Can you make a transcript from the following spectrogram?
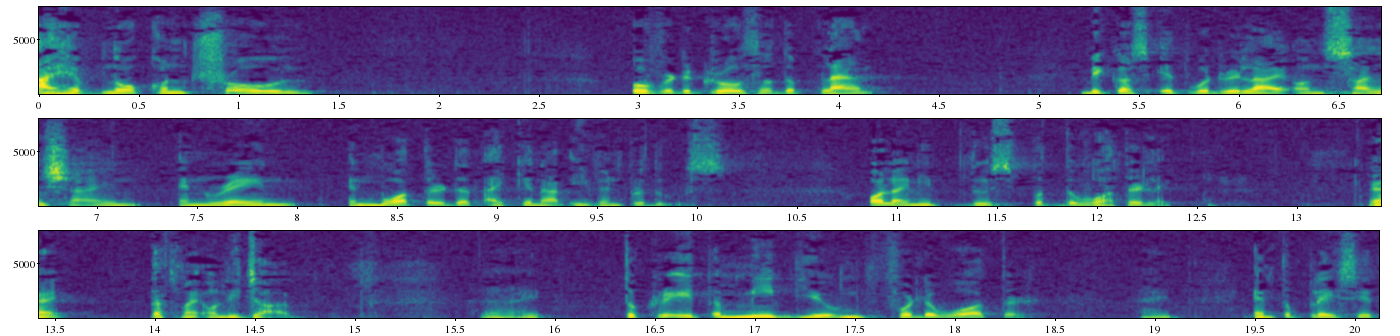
I have no control over the growth of the plant because it would rely on sunshine and rain and water that I cannot even produce all I need to do is put the water like, right? That's my only job, right? To create a medium for the water, right? And to place it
